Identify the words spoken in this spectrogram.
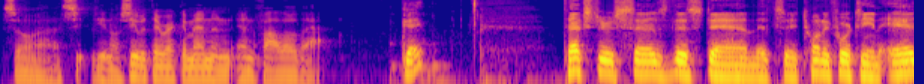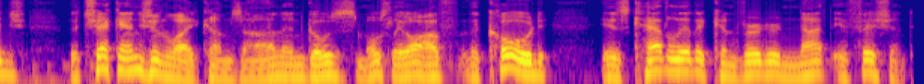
So uh, see, you know, see what they recommend and, and follow that. Okay. Texter says this, Dan. It's a 2014 Edge. The check engine light comes on and goes mostly off. The code is catalytic converter not efficient.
